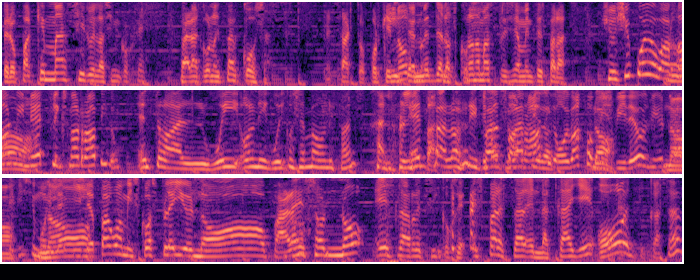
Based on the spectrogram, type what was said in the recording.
Pero ¿para qué más sirve la 5G? Para conectar cosas. Exacto, porque Internet no, de las no- cosas. no nada más precisamente es para, yo sí puedo bajar No. mi Netflix más rápido. Entro al Wii, Only Wii, ¿cómo se llama OnlyFans? Al OnlyFans. Entro al Y OnlyFans rápido. rápido, bajo mis videos bien rapidísimo y le- no. y, le, pago a mis cosplayers. No, para eso no es la red 5G. es para estar en la calle o en tu casa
